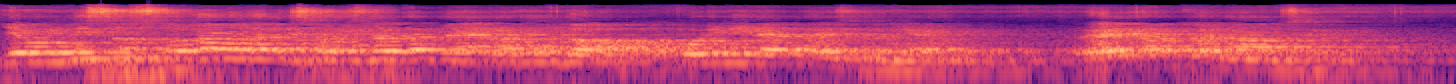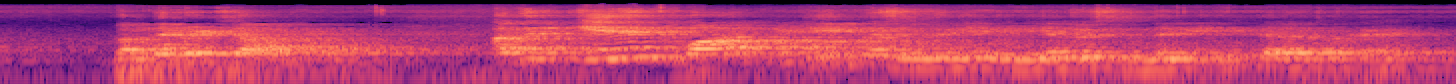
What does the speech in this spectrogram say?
یہ انیس سو سولہ والا بھی سمجھتا تھا، میں رہوں گا، کوئی نہیں رہتا اس دنیا میں۔ رہ آپ کا نام سے۔ بندے بیٹھ جا اگر ایک بات کی ٹھیک میں زندگی ملی ہے، تو اس زندگی کی قدر تو کرے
